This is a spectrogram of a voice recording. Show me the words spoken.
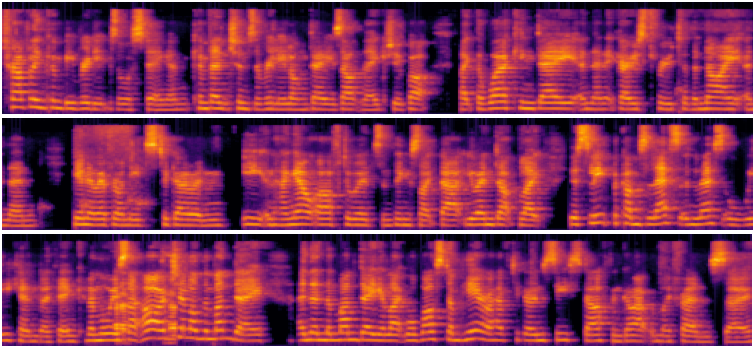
traveling can be really exhausting, and conventions are really long days, aren't they? Because you've got like the working day, and then it goes through to the night, and then you know everyone needs to go and eat and hang out afterwards and things like that you end up like your sleep becomes less and less all weekend i think. And i'm always uh, like oh I'll chill on the monday. And then the monday you're like well whilst i'm here i have to go and see stuff and go out with my friends. So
